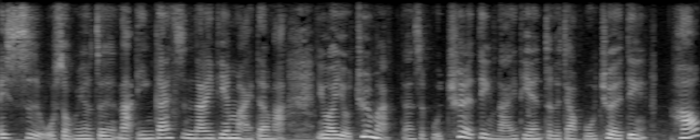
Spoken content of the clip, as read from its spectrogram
哎，是我手边有这个，那应该是那一天买的嘛，因为有去买，但是不确定哪一天，这个叫不确定。好，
